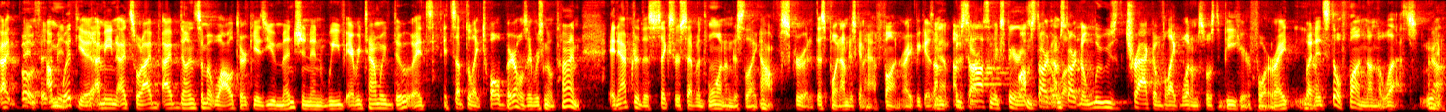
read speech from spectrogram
I, Both. I'm I mean, with you. yeah. I mean, that's what I've I've done some at Wild Turkey, as you mentioned, and we've every time we do it, it's it's up to like 12 barrels every single time. And after the sixth or seventh one, I'm just like, oh, screw it. At this point, I'm just gonna have fun, right? Because I'm Yeah, I'm it's an awesome experience well, I'm starting I'm starting to lose track of like what I'm supposed to be here for, right? But it's still fun nonetheless. Right? Yeah.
